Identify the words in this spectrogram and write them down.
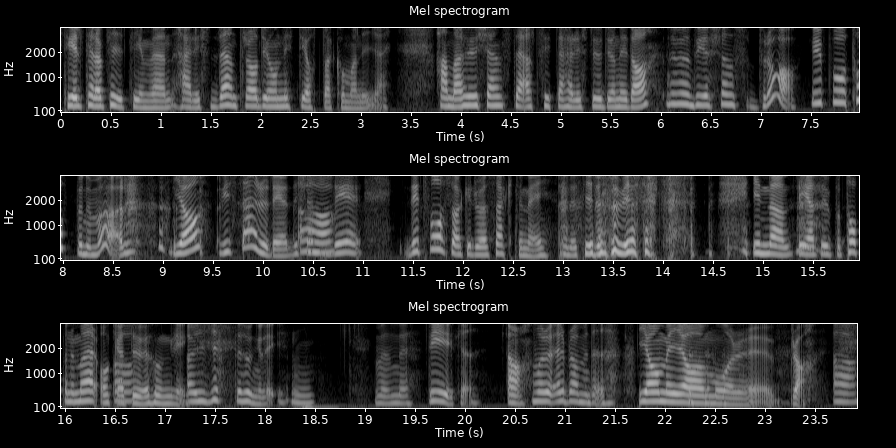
till terapitimmen här i Studentradion 98,9. Hanna, hur känns det att sitta här i studion idag? Nej men det känns bra. Jag är på toppenhumör. Ja, visst är du det. Det, känns, Ja. det, det är två saker du har sagt till mig under tiden som vi har sett innan. Det är att du är på toppenhumör och Ja. att du är hungrig. Jag är jättehungrig. Mm. Men eh, det är okej. Ja. Mår, är det bra med dig? Ja, men jag mår eh, bra. Ja.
